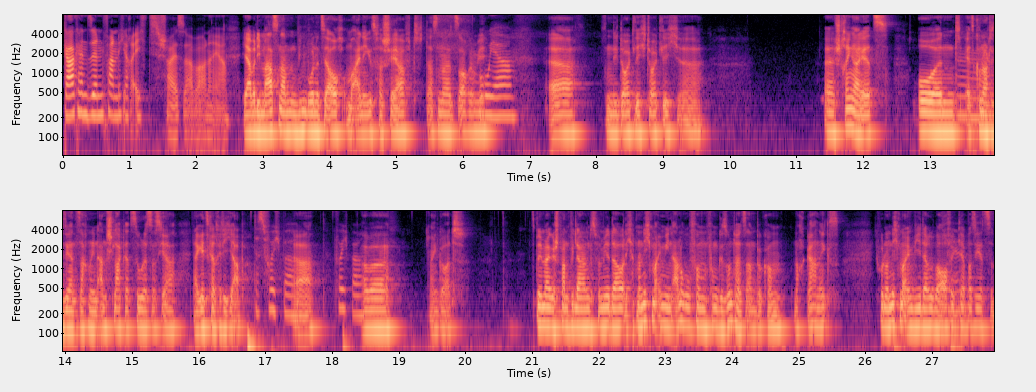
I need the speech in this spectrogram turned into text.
gar keinen Sinn, fand ich auch echt scheiße, aber naja. Ja, aber die Maßnahmen in Wien wurden jetzt ja auch um einiges verschärft. Das sind jetzt auch irgendwie. Oh ja. Äh, sind die deutlich, deutlich äh, äh, strenger jetzt. Und mhm. jetzt kommen noch diese ganzen Sachen mit dem Anschlag dazu. Das ist ja, da geht es gerade richtig ab. Das ist furchtbar. Ja. Furchtbar. Aber, mein Gott. Jetzt bin ich mal gespannt, wie lange das bei mir dauert. Ich habe noch nicht mal irgendwie einen Anruf vom, vom Gesundheitsamt bekommen. Noch gar nichts. Ich wurde noch nicht mal irgendwie darüber okay. aufgeklärt, was ich jetzt zu,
